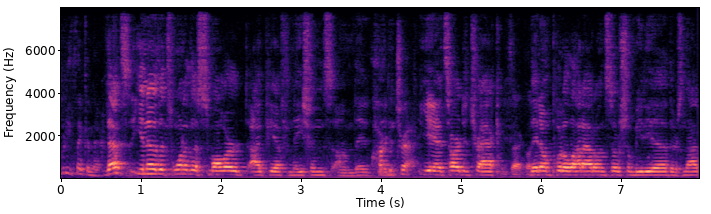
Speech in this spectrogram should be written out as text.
what are you thinking there? That's you know that's one of the smaller IPF nations. Um, they Hard they- to track. Yeah, it's hard to track. Exactly. They don't put a lot out on social media. There's not.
